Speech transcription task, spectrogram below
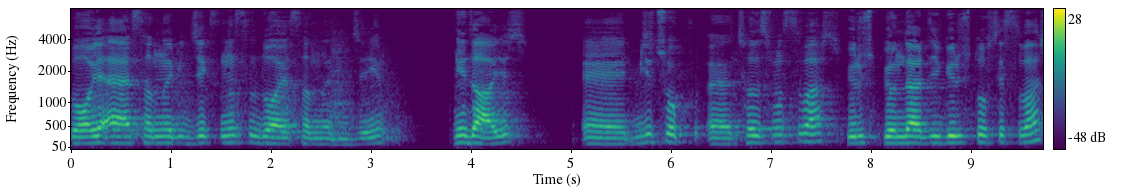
doğaya eğer salınabilecekse nasıl doğaya salınabileceği ne dair e, birçok e, çalışması var. Görüş gönderdiği görüş dosyası var.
